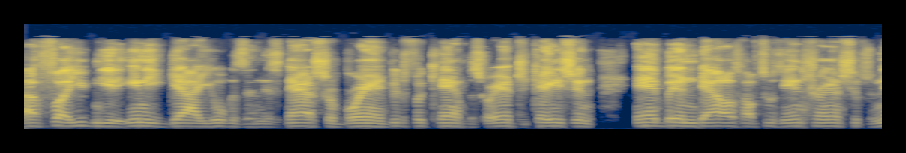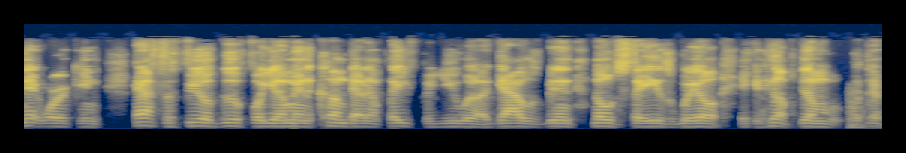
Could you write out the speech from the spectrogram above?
I feel like you can get any guy you want in this national brand, beautiful campus for education, and being in Dallas, opportunities, internships, and networking has to feel good for a young man to come down and play for you. And A guy who's been in those states as well, it can help them with their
